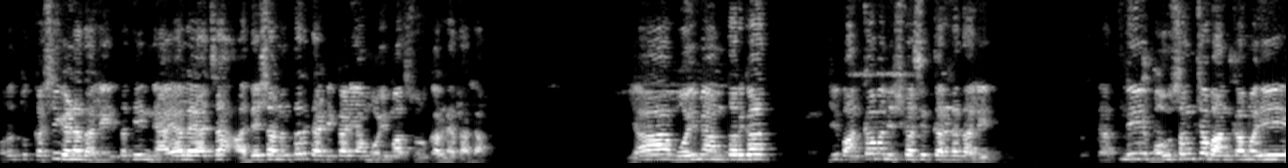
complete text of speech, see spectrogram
परंतु कशी घेण्यात आली? तर ती न्यायालयाच्या आदेशानंतर त्या ठिकाणी या मोहिमा सुरू करण्यात आल्या. या मोहिमेअंतर्गत जी बांधकामं निष्कासित करण्यात आली त्यातली बहुसंख्य बांधकामं ही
